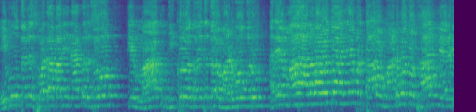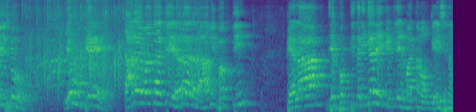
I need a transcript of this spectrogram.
એવું તમે સોદાબાજી ના કરજો કે માં તું દીકરો જોઈ તો તારો માંડવો કરું? અરે માં હાલવા હોય તો આજે પણ તારો માંડવો તો થાય, હું મેળવી છું. એવું કે તારે માતા કે આવી ભક્તિ? પેલા જે ભક્તિ ગયા ને, એટલે માતાઓ કહે છે,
